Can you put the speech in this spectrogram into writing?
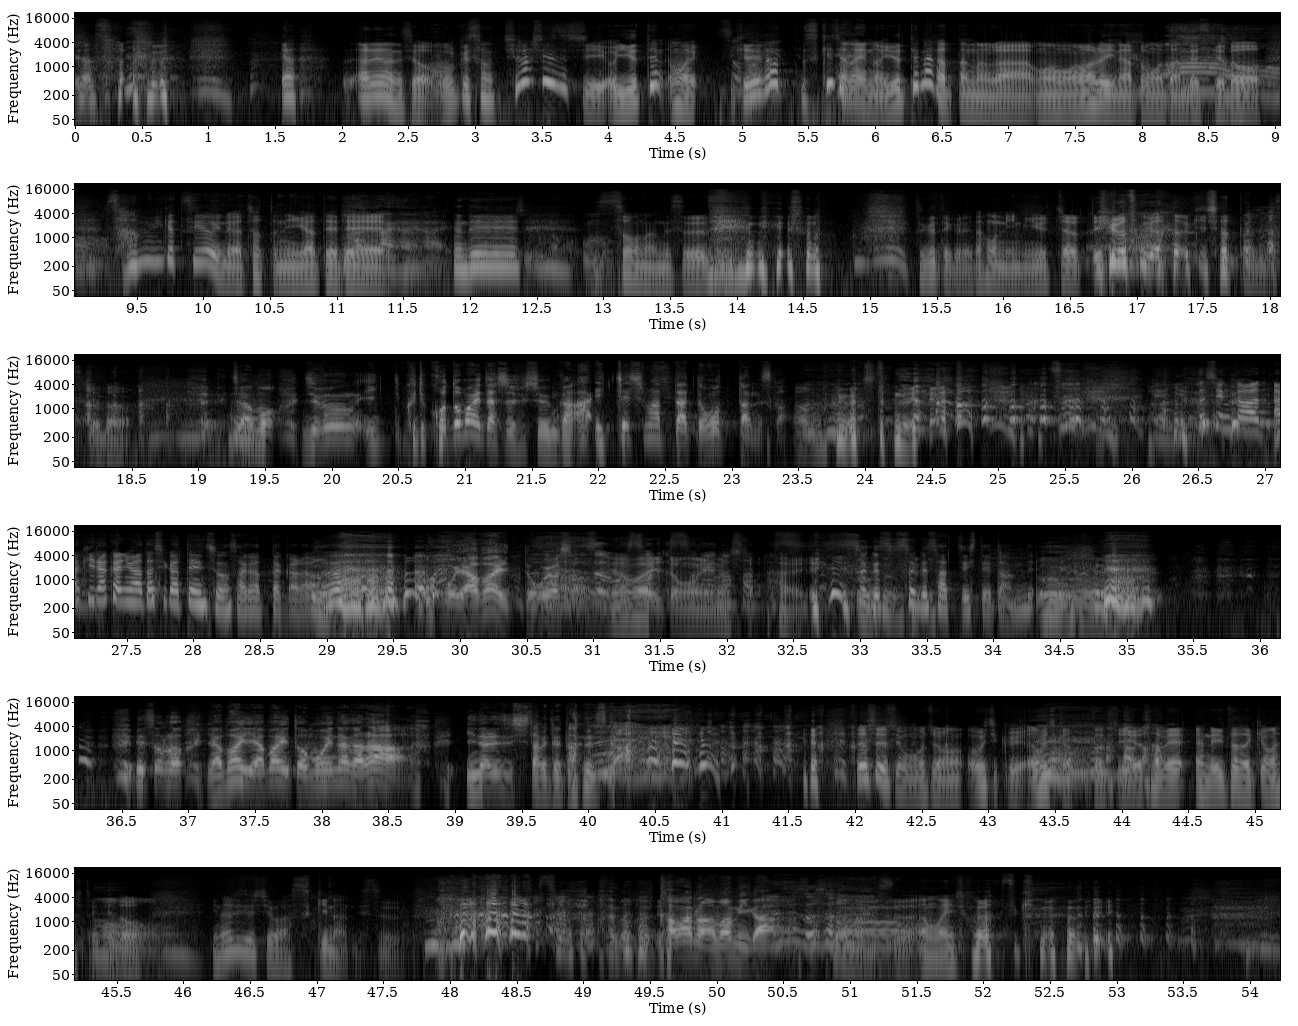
やそ いやあれなんですよ。僕そのちらし寿司を言って、まあ、嫌いだ好きじゃないのを言ってなかったのが もう悪いなと思ったんですけど酸味が強いのがちょっと苦手で、でそうなんです。でで その作ってくれた本人に言っちゃうっていうことが起きちゃったんですけど。じゃあもう自分い口言葉に出した瞬間あ言ってしまったって思ったんですか？あ思いましたね。言った瞬間は明らかに私がテンション下がったから、あもうやばいって思いました。やばいと思いました。はい。すぐすぐ察知してたんで、でそのやばいやばいと思いながらいなり寿司食べてたんですか？ちらし寿司ももちろん美味しく美味しかったし食べあのいただきましたけどいなり寿司は好きなんです。あの皮の甘みが。そうなんです。甘いのが好きなので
